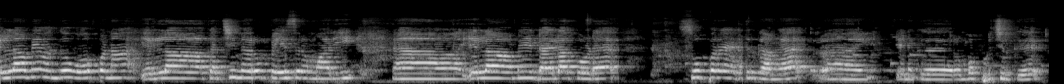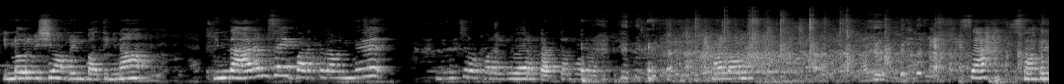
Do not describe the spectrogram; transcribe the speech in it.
எல்லாமே வந்து ஓப்பனாக எல்லா கட்சியினரும் பேசுகிற மாதிரி எல்லாமே டைலாக்கோட சூப்பராக எடுத்திருக்காங்க. எனக்கு ரொம்ப பிடிச்சிருக்கு. இன்னொரு விஷயம் அப்படின்னு பார்த்தீங்கன்னா இந்த அரம்சை படத்தில் வந்து நினைச்சிட போகிற இது வேற கத்த போகிறாரு ஹலோ சார் சாரி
